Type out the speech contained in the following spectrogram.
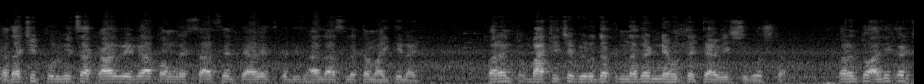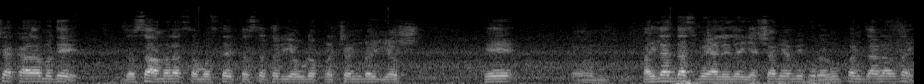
कदाचित पूर्वीचा काळ वेगळा काँग्रेसचा असेल त्यावेळेस कधी झालं असलं तर माहिती नाही. परंतु बाकीचे विरोधक नगण्य होते त्यावेळेसची गोष्ट. परंतु अलीकडच्या काळामध्ये जसं आम्हाला समजतंय तसं तर एवढं प्रचंड यश हे पहिल्यांदाच मिळालेलं यशाने आम्ही हुरळून पण जाणार नाही.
